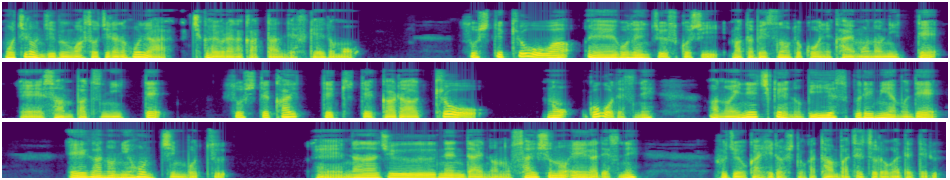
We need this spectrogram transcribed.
もちろん自分はそちらの方には近寄らなかったんですけれども。そして今日は、えー、午前中少しまた別のところに買い物に行って、えー、散髪に行って、そして帰ってきてから今日の午後ですね、あの NHK の BS プレミアムで映画の日本沈没、えー、70年代のの最初の映画ですね。藤岡弘とか丹波哲郎が出てる。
